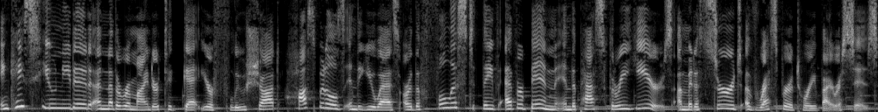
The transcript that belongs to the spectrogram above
In case you needed another reminder to get your flu shot, hospitals in the US are the fullest they've ever been in the past three years amid a surge of respiratory viruses.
